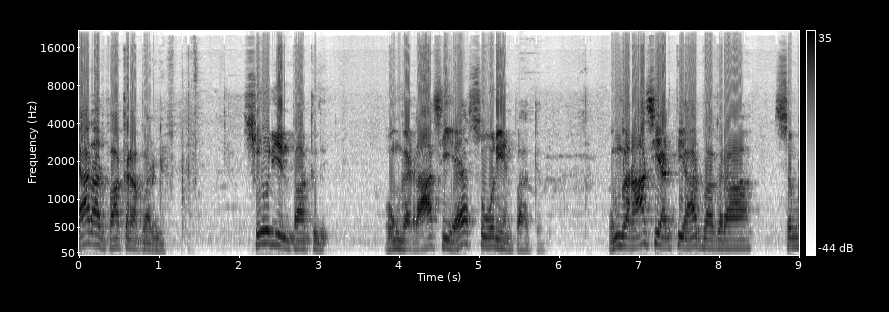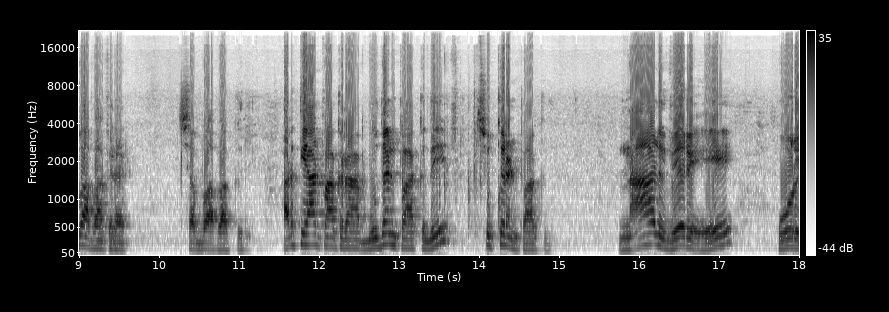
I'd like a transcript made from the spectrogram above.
யார் யார் பார்க்குறா பாருங்க. சூரியன் பார்க்குது. உங்கள் ராசியை சூரியன் பார்க்குது. உங்கள் ராசி அடுத்து யார் பார்க்குறா? செவ்வாய் பார்க்குறார். செவ்வாய் பார்க்குது. அடுத்து யார் பார்க்குறா? புதன் பார்க்குது. சுக்கிரன் பார்க்குது. நாலு பேர் ஒரு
